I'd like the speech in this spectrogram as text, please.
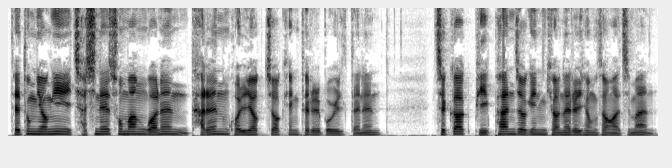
대통령이 자신의 소망과는 다른 권력적 행태를 보일 때는 즉각 비판적인 견해를 형성하지만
